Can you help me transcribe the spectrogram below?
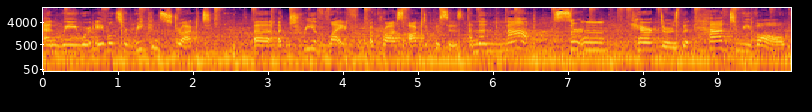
And we were able to reconstruct uh, a tree of life across octopuses and then map certain characters that had to evolve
